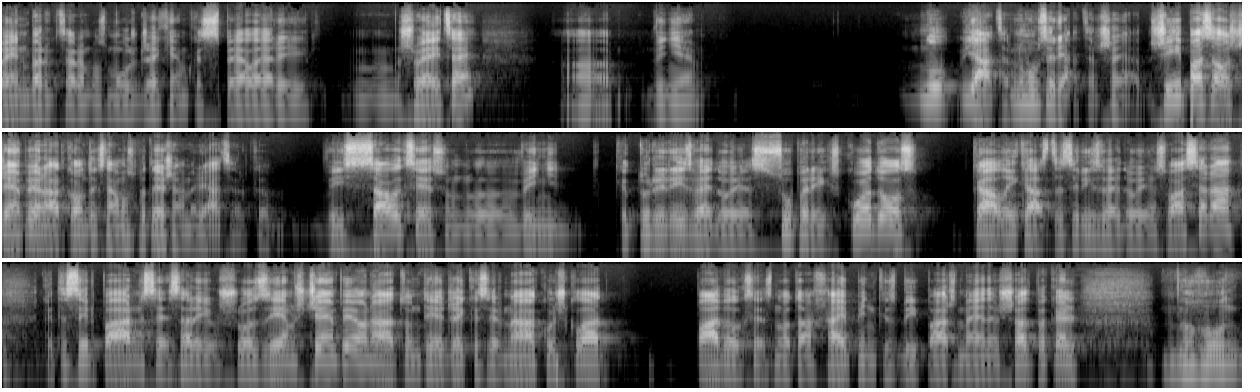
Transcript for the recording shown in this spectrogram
Veinbergu, ceram uz mūsu džekiem, kas spēlē arī mm, Šveicē. Viņiem nu, jācer, nu, mums ir jācer šajā. Šī pasaules čempionāta kontekstā mums patiešām ir jācer, ka viss saliksies un viņi, ka tur ir izveidojies superīgs kodols. Kā likās, tas ir izveidojies vasarā, ka tas ir pārnesies arī uz šo ziemas čempionātu, un tie džeki, kas ir nākuši klāt, pavilksies no tā hypiņa, kas bija pāris mēnešus atpakaļ. Nu, un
